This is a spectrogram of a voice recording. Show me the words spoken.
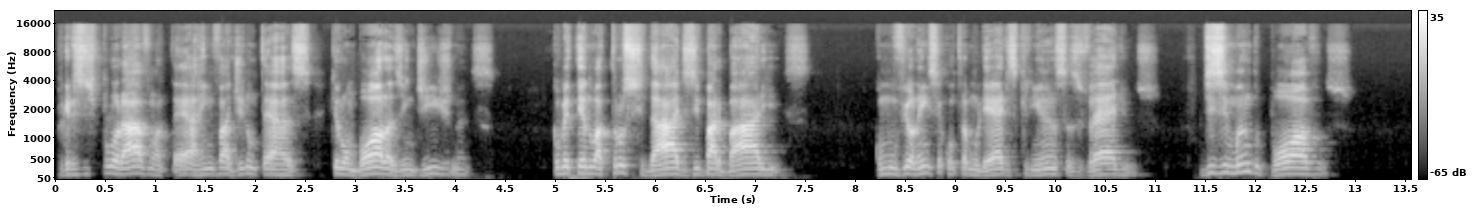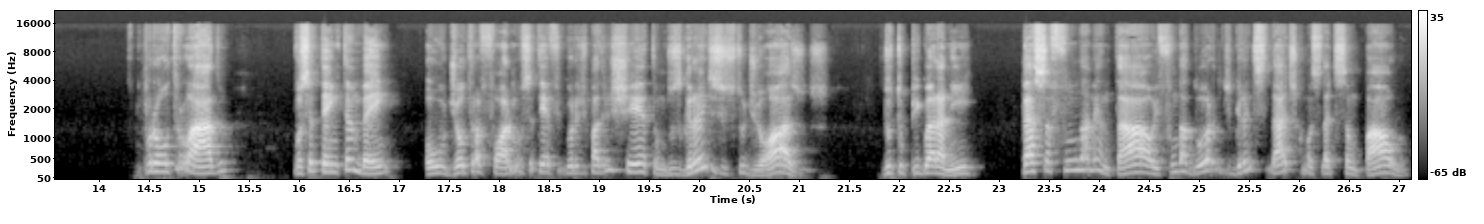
porque eles exploravam a terra, invadiram terras quilombolas, indígenas, cometendo atrocidades e barbáries, como violência contra mulheres, crianças, velhos, dizimando povos. Por outro lado, você tem também, ou de outra forma, você tem a figura de Padre Anchieta, um dos grandes estudiosos do Tupi-Guarani, peça fundamental e fundador de grandes cidades como a cidade de São Paulo,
